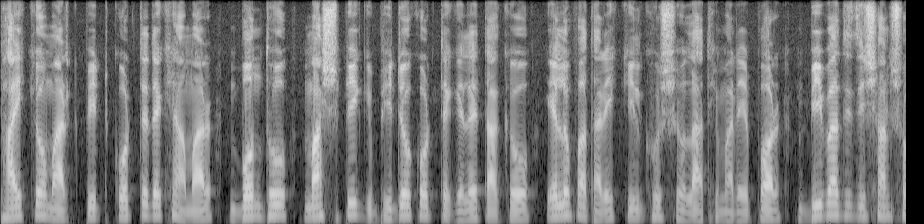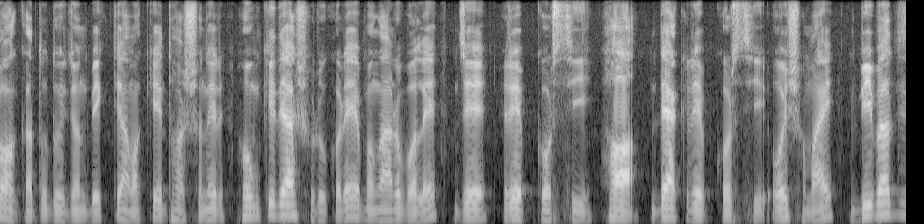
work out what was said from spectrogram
ভাইকেও মারপিট করতে দেখে আমার বন্ধু মাসপিক ভিডিও করতে গেলে তাকেও এলোপাতারি কিলঘুষি ও লাথি মারে। এরপর বিবাদী জিশান সহ অজ্ঞাত দুইজন ব্যক্তি আমাকে ধর্ষণের হুমকি দেওয়া শুরু করে এবং আরও বলে যে, রেপ করছি। হ, দেখ, রেপ করছি। ওই সময় বিবাদী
